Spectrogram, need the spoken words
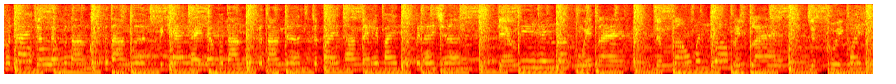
พอได้กันแล้วก็ต่างคนก็ต่างเมินไปแค่ใครแล้วก็ต่างคนก็ต่างเดิน จะไปทางไหนให้ไปเถอะไปเลยเชิญแก้วนี้ให้รักหวยแต่จะเมามันก็ไม่แปลกจะคุยค่อยคุย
